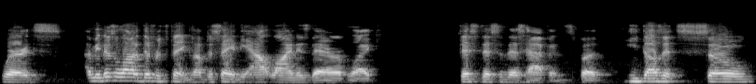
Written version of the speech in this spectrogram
where it's. I mean, there's a lot of different things. I'm just saying the outline is there of like this, this, and this happens, but he does it so.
